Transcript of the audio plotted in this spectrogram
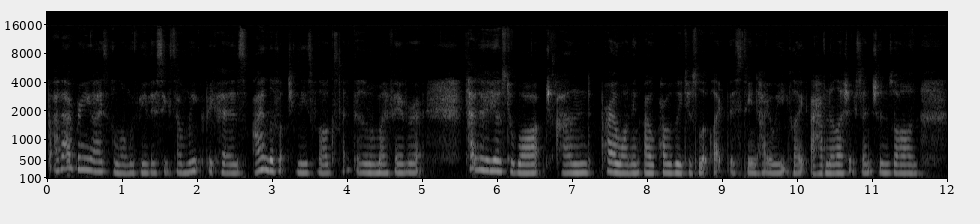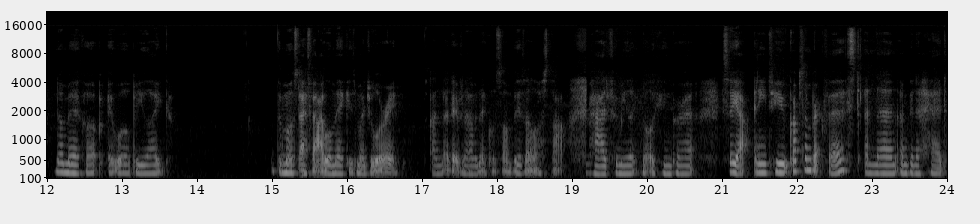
but I thought I'd bring you guys along with me this exam week because I love watching these vlogs, like they're some of my favourite types of videos to watch. And prior warning I will probably just look like this the entire week, like I have no lash extensions on, no makeup, it will be like the most effort I will make is my jewellery and I don't even have a necklace on because I lost that. Prepared for me like not looking great. So yeah, I need to grab some breakfast and then I'm gonna head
